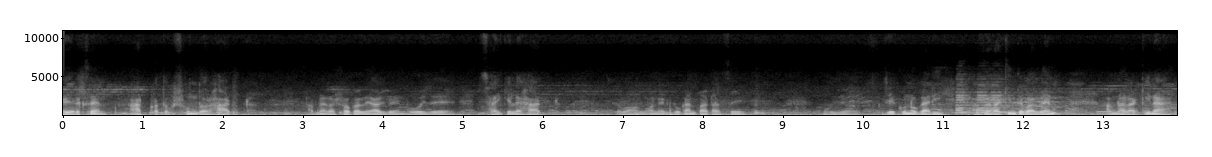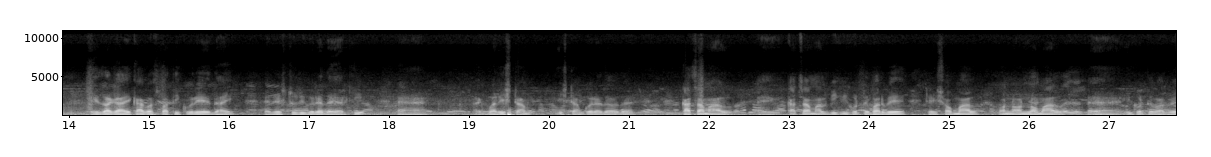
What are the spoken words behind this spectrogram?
এই দেখছেন হাট কত সুন্দর হাট। আপনারা সকালে আসবেন। ওই যে সাইকেলে হাট এবং অনেক দোকানপাট আছে। যে যে কোনো গাড়ি আপনারা কিনতে পারবেন, আপনারা কিনা এই জায়গায় কাগজপাতি করে দেয় রেস্টুরি করে দেয় আর কি। একবার স্টাম্প স্টাম্প করে দেওয়া দেয়। কাঁচামাল, এই কাঁচামাল বিক্রি করতে পারবে, সেই সব মাল, অন্য অন্য মাল ই করতে পারবে।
